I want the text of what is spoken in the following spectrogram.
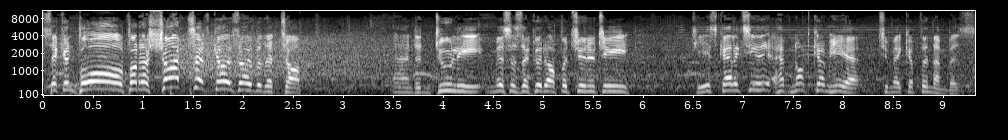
Second ball for a shot, it goes over the top. And Nduli misses a good opportunity. TS Galaxy have not come here to make up the numbers.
